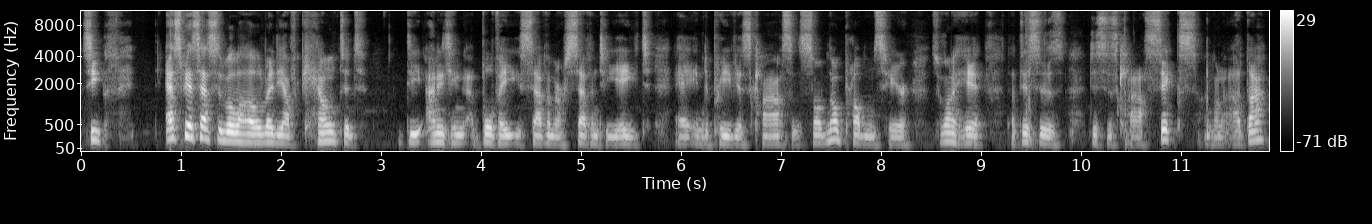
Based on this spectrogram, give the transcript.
See, SPSS will already have counted the anything above 87 or 78 uh, in the previous classes, so I've no problems here. So I'm going to hit that this is this is class 6. I'm going to add that.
